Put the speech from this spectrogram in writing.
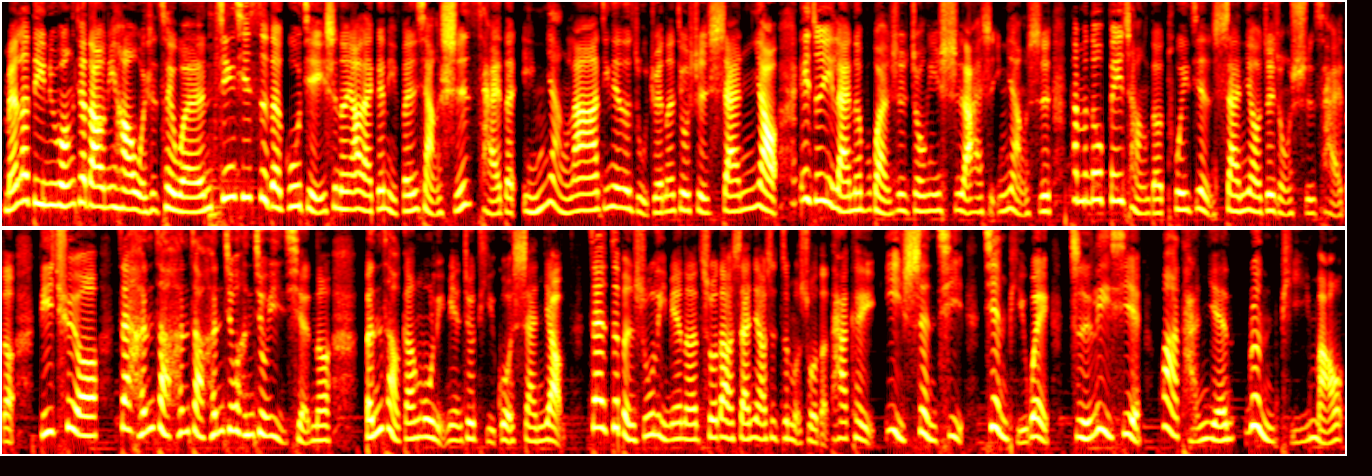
Melody 女王驾到！你好，我是翠文。星期四的姑姐仪式呢，要来跟你分享食材的营养啦。今天的主角呢，就是山药。一直以来呢，不管是中医师啊，还是营养师，他们都非常的推荐山药这种食材的。的确哦，在很早很早很久很久以前呢，《本草纲目》里面就提过山药。在这本书里面呢，说到山药是这么说的：它可以益肾气、健脾胃、止痢泻、化痰炎、润皮毛。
